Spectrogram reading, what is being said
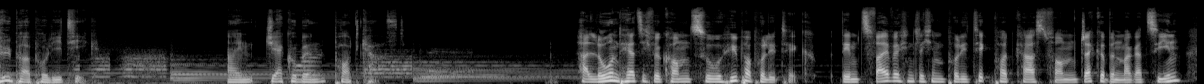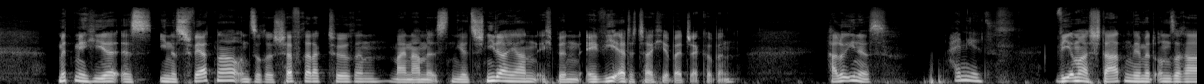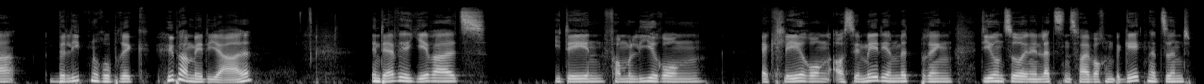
Hyperpolitik. Ein Jacobin Podcast. Hallo und herzlich willkommen zu Hyperpolitik, dem zweiwöchentlichen Politik-Podcast vom Jacobin Magazin. Mit mir hier ist Ines Schwertner, unsere Chefredakteurin. Mein Name ist Nils Schniederjan. Ich bin AV-Editor hier bei Jacobin. Hallo Ines. Hi Nils. Wie immer starten wir mit unserer beliebten Rubrik Hypermedial, in der wir jeweils Ideen, Formulierungen, Erklärungen aus den Medien mitbringen, die uns so in den letzten zwei Wochen begegnet sind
